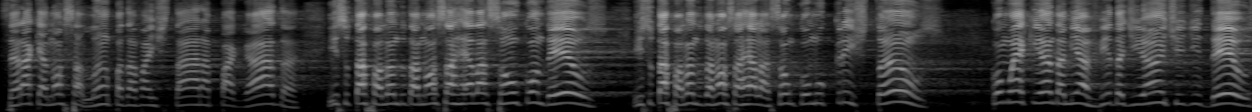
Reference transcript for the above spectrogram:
Será que a nossa lâmpada vai estar apagada? Isso está falando da nossa relação com Deus. Isso está falando da nossa relação como cristãos. Como é que anda a minha vida diante de Deus,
